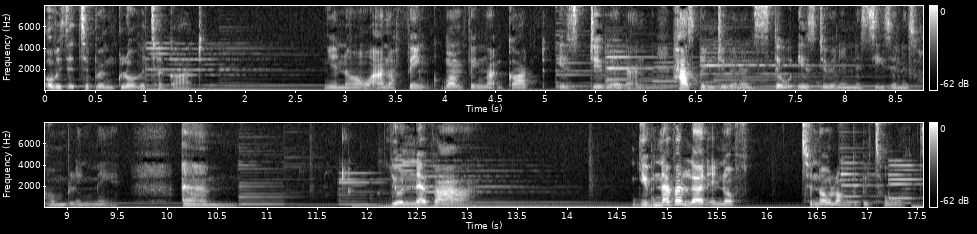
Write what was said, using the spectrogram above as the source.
or is it to bring glory to God? you know and i think one thing that god is doing and has been doing and still is doing in this season is humbling me um you're never you've never learned enough to no longer be taught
